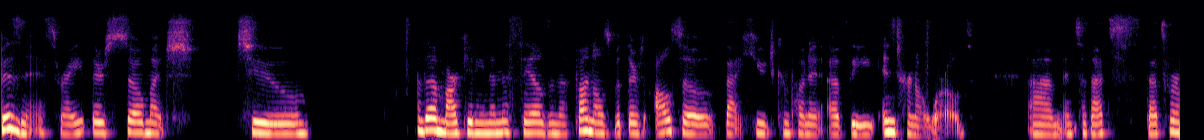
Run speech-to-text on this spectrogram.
business, right? There's so much to the marketing and the sales and the funnels, but there's also that huge component of the internal world. Um, and so that's that's where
